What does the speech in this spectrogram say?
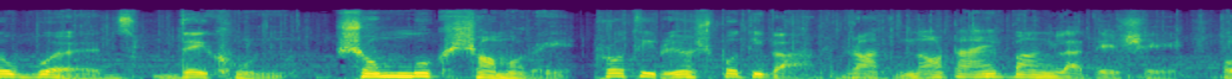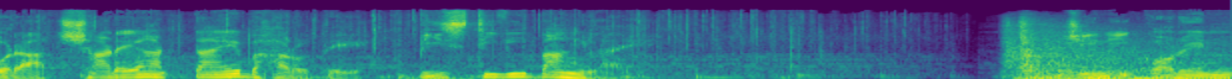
Of words দেখুন সম্মুখ সমরে প্রতি বৃহস্পতিবার রাত নটায় বাংলাদেশে ও রাত সাড়ে আটটায় ভারতে বিস টিভি বাংলায়। যিনি করেন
